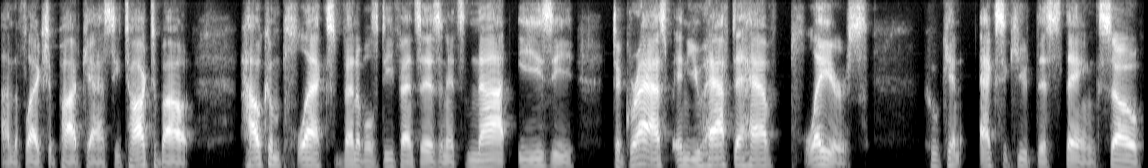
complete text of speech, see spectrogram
on the flagship podcast, he talked about how complex Venables' defense is, and it's not easy to grasp. And you have to have players who can execute this thing. So,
